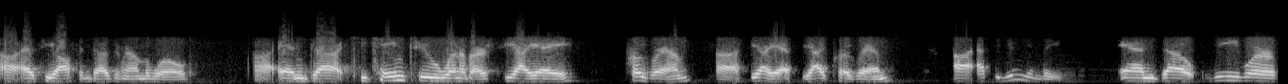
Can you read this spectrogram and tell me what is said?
uh, as he often does around the world. Uh, and uh, he came to one of our CIA programs, uh, CIA FBI programs, uh, at the Union League. And uh, we were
